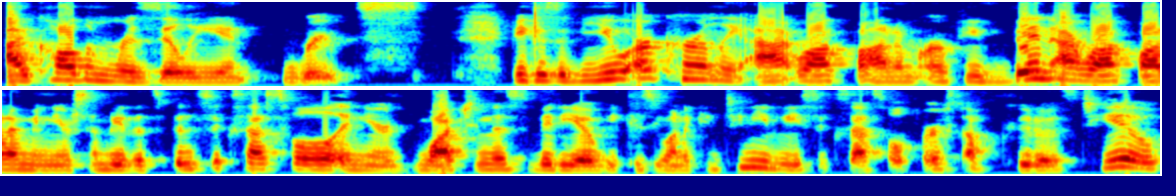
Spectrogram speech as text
I call them resilient roots. Because if you are currently at rock bottom, or if you've been at rock bottom and you're somebody that's been successful and you're watching this video because you want to continue to be successful, first off, kudos to you.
